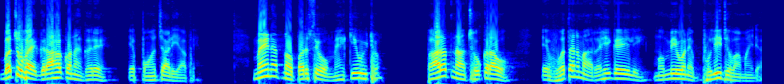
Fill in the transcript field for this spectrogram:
બચુભાઈ ગ્રાહકોના ઘરે એ પહોંચાડી આપે. મહેનતનો પરસેવો મહેકી ઉઠ્યો. ભારતના છોકરાઓ એ વતનમાં રહી ગયેલી મમ્મીઓને ભૂલી જવા માંડ્યા.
